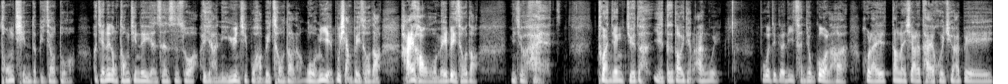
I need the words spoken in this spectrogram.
同情的比较多，而且那种同情的眼神是说：“哎呀，你运气不好被抽到了，我们也不想被抽到，还好我没被抽到。”你就唉。突然间觉得也得到一点安慰，不过这个历程就过了哈。后来当然下了台回去还被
